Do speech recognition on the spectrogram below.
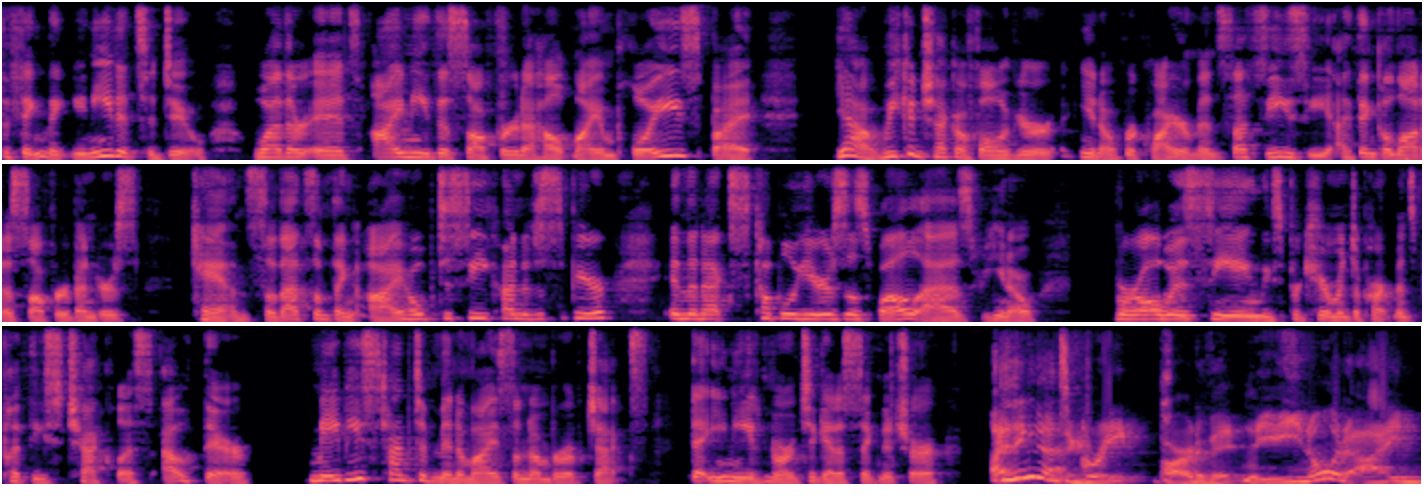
the thing that you need it to do? Whether it's, I need this software to help my employees, but yeah, we can check off all of your, you know, requirements. That's easy. I think a lot of software vendors can. So that's something I hope to see kind of disappear in the next couple years as well as, you know, we're always seeing these procurement departments put these checklists out there. Maybe it's time to minimize the number of checks that you need in order to get a signature. I think that's a great part of it. And you know what I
